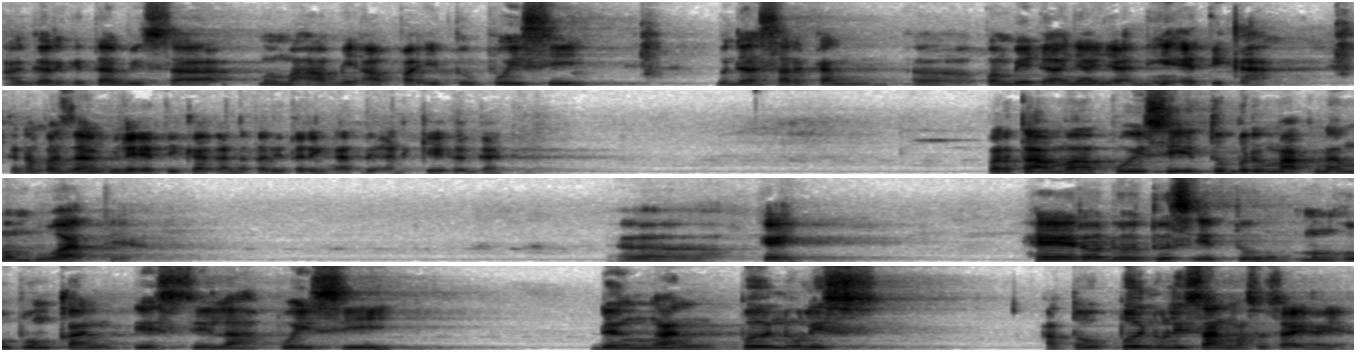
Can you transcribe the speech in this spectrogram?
agar kita bisa memahami apa itu puisi berdasarkan uh, pembedaannya yakni etika. Kenapa saya pilih etika? Karena tadi teringat dengan Kierkegaard. Pertama, puisi itu bermakna membuat ya. Uh, Oke, okay. Herodotus itu menghubungkan istilah puisi dengan penulis atau penulisan maksud saya ya.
